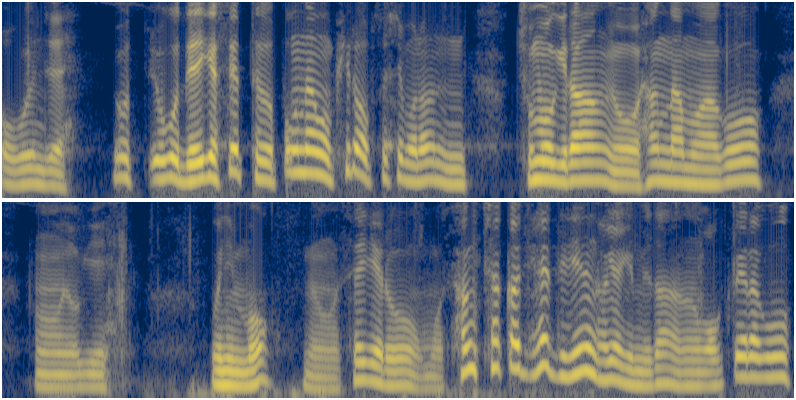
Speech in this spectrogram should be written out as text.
요거 이제 요, 요거 네 개 세트 뽕나무 필요 없으시면은 주먹이랑 요 향나무하고 어 여기 운임목 어, 세 개로 뭐 상차까지 해 드리는 가격입니다. 어, 억대라고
